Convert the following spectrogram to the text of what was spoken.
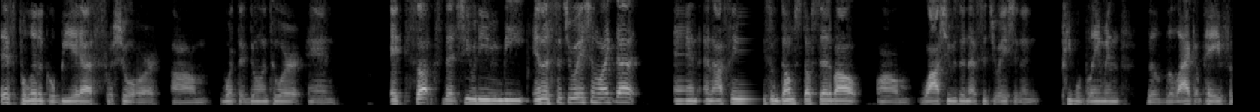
it's political BS for sure. Um, what they're doing to her, and it sucks that she would even be in a situation like that and and I seen some dumb stuff said about um why she was in that situation and people blaming the the lack of pay for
